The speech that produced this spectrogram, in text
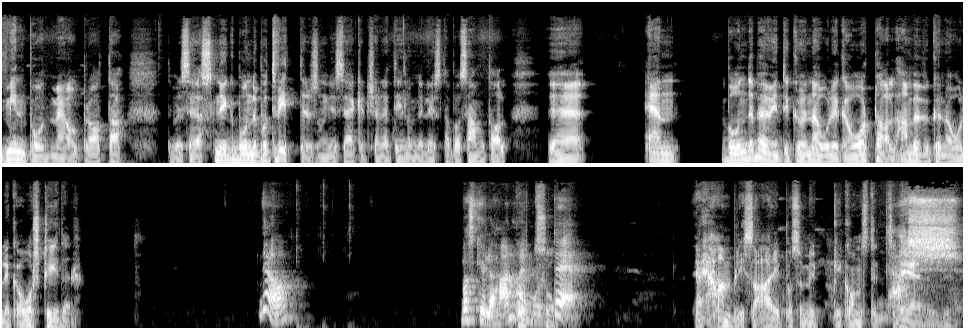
min podd med och prata, det vill säga Snyggbonde på Twitter, som ni säkert känner till om ni lyssnar på samtal. Eh, en bonde behöver inte kunna olika årtal, han behöver kunna olika årstider. Ja. Vad skulle han ha emot det? Nej, han blir så arg på så mycket konstigt. Äsch.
